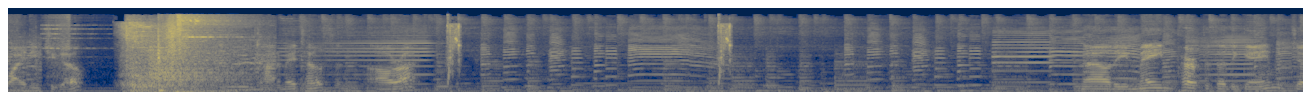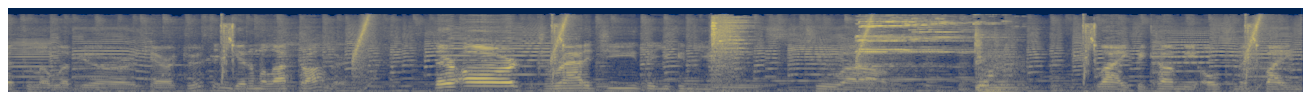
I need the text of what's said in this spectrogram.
White Ichigo. Kaname Tosen. Alright. Now the main purpose of the game is just to level up your characters and get them a lot stronger. There are strategies that you can use to um, like become the ultimate fighting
